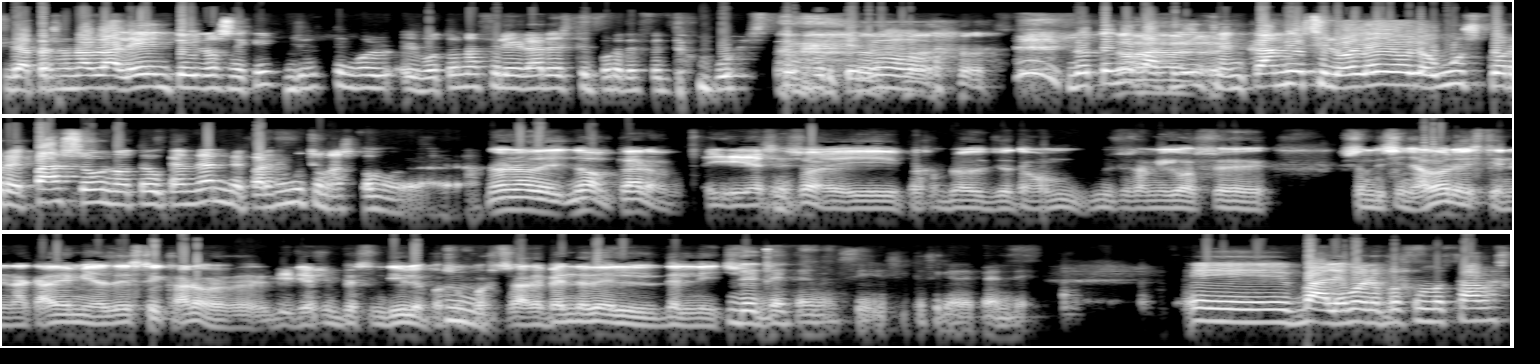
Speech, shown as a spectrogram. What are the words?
la persona habla lento y no sé qué, yo tengo el botón acelerar este por defecto puesto porque no, no tengo paciencia. En cambio, si lo leo, lo busco, repaso, no tengo que andar, me parece mucho más cómodo, la verdad. No, no, no, claro, y es eso. Y por ejemplo, yo tengo muchos amigos eh, que son diseñadores, tienen academias de esto, y claro, el vídeo es imprescindible, por mm. supuesto. O sea, depende del, del nicho. sí, sí que sí que depende. Eh, vale, bueno, pues como estabas,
